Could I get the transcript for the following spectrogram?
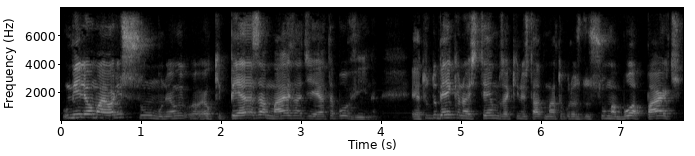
O milho é o maior insumo, né? é o que pesa mais na dieta bovina. É, tudo bem que nós temos aqui no estado do Mato Grosso do Sul uma boa parte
